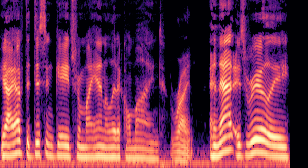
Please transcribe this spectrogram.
Yeah, I have to disengage from my analytical mind. Right. and that is really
